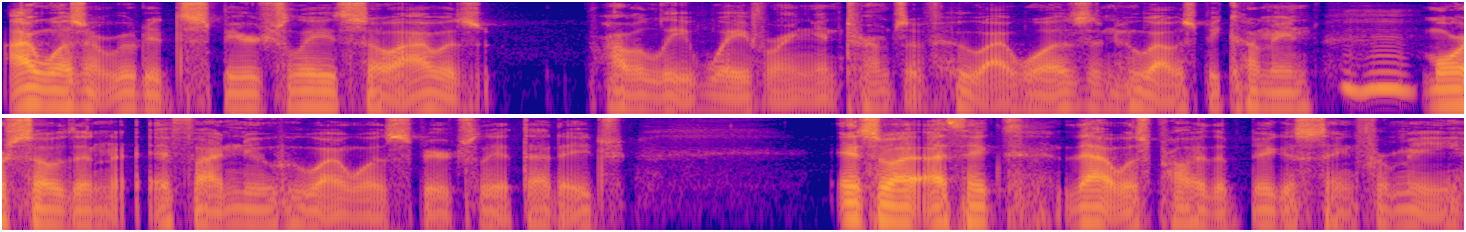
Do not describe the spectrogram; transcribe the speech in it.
I wasn't rooted spiritually, so I was probably wavering in terms of who I was and who I was becoming, mm-hmm. more so than if I knew who I was spiritually at that age. And so I, I think that was probably the biggest thing for me.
